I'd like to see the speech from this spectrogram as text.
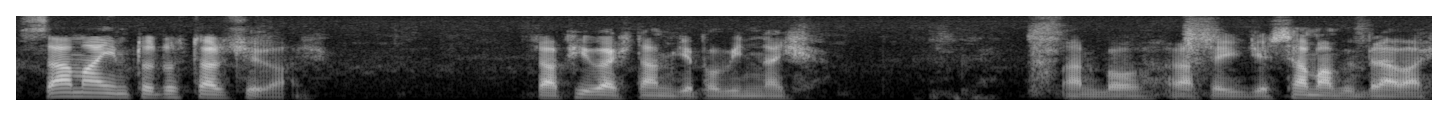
Sama im to dostarczyłaś. Trafiłaś tam, gdzie powinnaś, albo raczej gdzie sama wybrałaś.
